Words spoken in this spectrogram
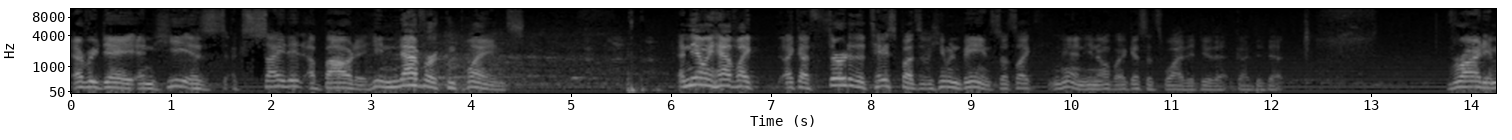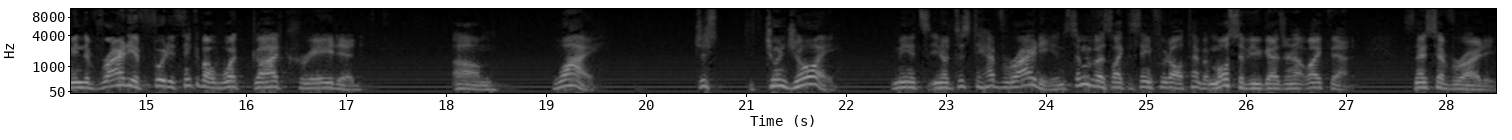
every day, and he is excited about it. He never complains. And they only have like like a third of the taste buds of a human being. So it's like, man, you know, I guess that's why they do that. God did that variety. I mean, the variety of food, you think about what God created. Um, why? Just to enjoy. I mean, it's, you know, just to have variety. And some of us like the same food all the time, but most of you guys are not like that. It's nice to have variety.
